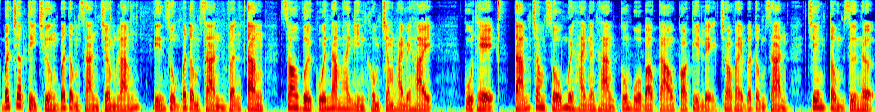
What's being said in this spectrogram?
bất chấp thị trường bất động sản trầm lắng, tín dụng bất động sản vẫn tăng so với cuối năm 2022. Cụ thể, 8 trong số 12 ngân hàng công bố báo cáo có tỷ lệ cho vay bất động sản trên tổng dư nợ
